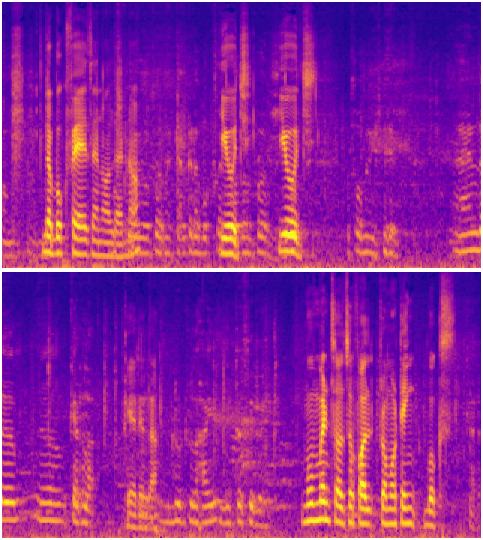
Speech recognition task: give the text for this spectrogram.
from the book fairs and all that, no? Also, Calcutta Book Fair Huge, goes on for huge. so many. And uh, Kerala, Kerala. due to the high literacy rate. Movements also for promoting books. Correct.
